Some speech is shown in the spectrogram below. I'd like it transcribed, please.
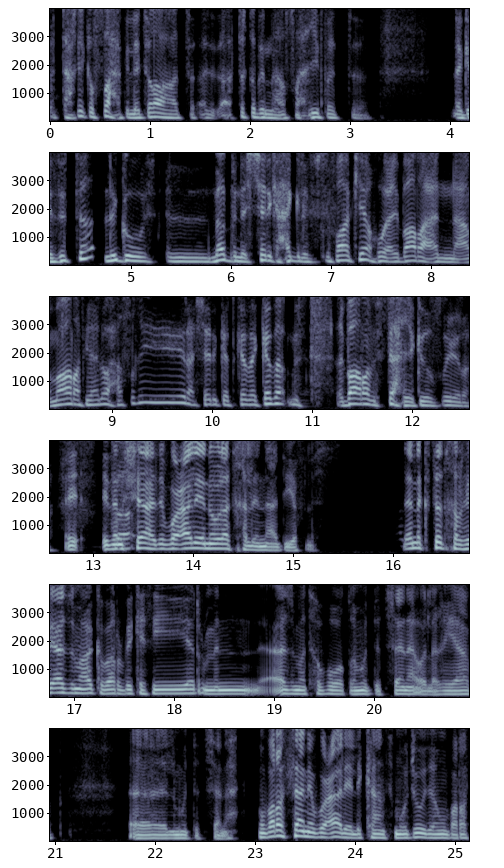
التحقيق الصحفي اللي اجراه أعتقد إنها صحيفة لاجازيتا لقوا المبنى الشركة حق اللي في سلوفاكيا هو عبارة عن عمارة فيها لوحة صغيرة شركة كذا كذا مس... عبارة مستحية كذا صغيرة. إذا ف... الشاهد أبو علي إنه لا تخلي النادي يفلس. لأنك تدخل في أزمة أكبر بكثير من أزمة هبوط لمدة سنة ولا غياب. آه، لمدة سنة. المباراة الثانية أبو عاليه اللي كانت موجودة مباراة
